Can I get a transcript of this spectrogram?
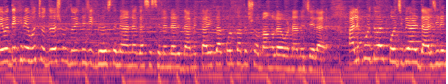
এবার দেখে নেব চোদ্দ দশমিক দুই কেজি গৃহস্থলী রান্না গ্যাসের সিলিন্ডারের দামের তালিকা কলকাতা সহ বাংলার অন্যান্য জেলায়। আলিপুরদুয়ার, কোচবিহার, দার্জিলিং,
